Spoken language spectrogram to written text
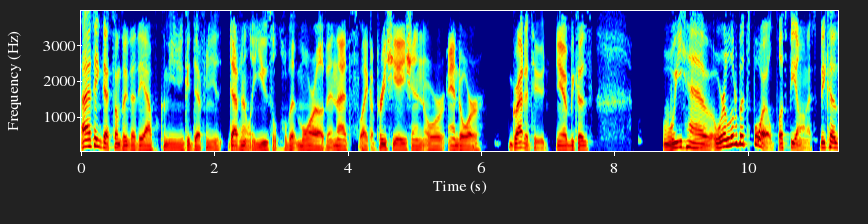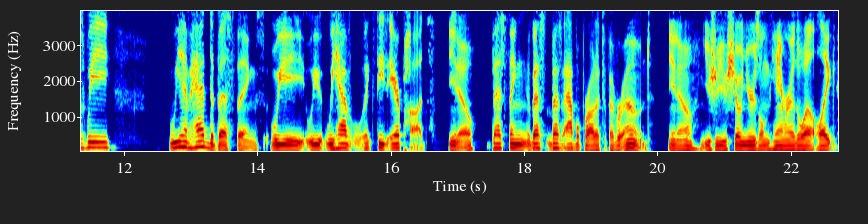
and I think that's something that the Apple community could definitely definitely use a little bit more of, and that's like appreciation or and or gratitude. You know, because we have we're a little bit spoiled. Let's be honest, because we we have had the best things. We we we have like these AirPods. You know, best thing, best best Apple product I've ever owned. You know, you're you're showing yours on camera as well. Like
